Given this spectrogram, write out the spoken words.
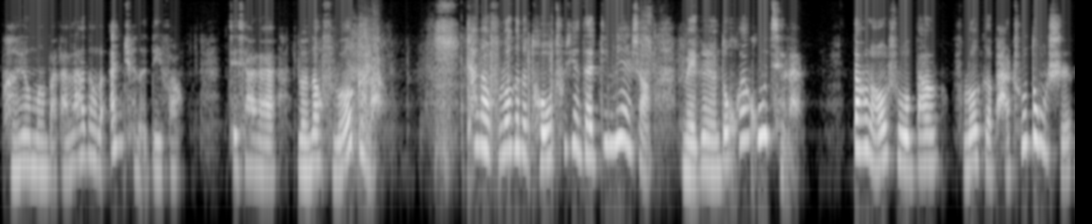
朋友们把他拉到了安全的地方。接下来轮到弗洛格了。看到弗洛格的头出现在地面上，每个人都欢呼起来。当老鼠帮弗洛格爬出洞时，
